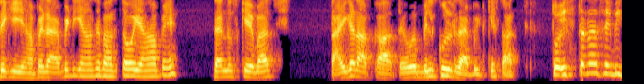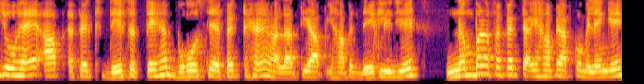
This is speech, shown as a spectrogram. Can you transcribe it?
देखिए, यहाँ पे रैबिट यहाँ से भागता हुआ यहाँ पे देन उसके बाद टाइगर आपका आते हुए बिल्कुल रैबिट के साथ। तो इस तरह से भी जो है आप इफेक्ट्स दे सकते हैं, बहुत से इफ़ेक्ट हैं। हालाँकि आप यहाँ पे देख लीजिए नंबर ऑफ़ इफ़ेक्ट यहाँ पे आपको मिलेंगे।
